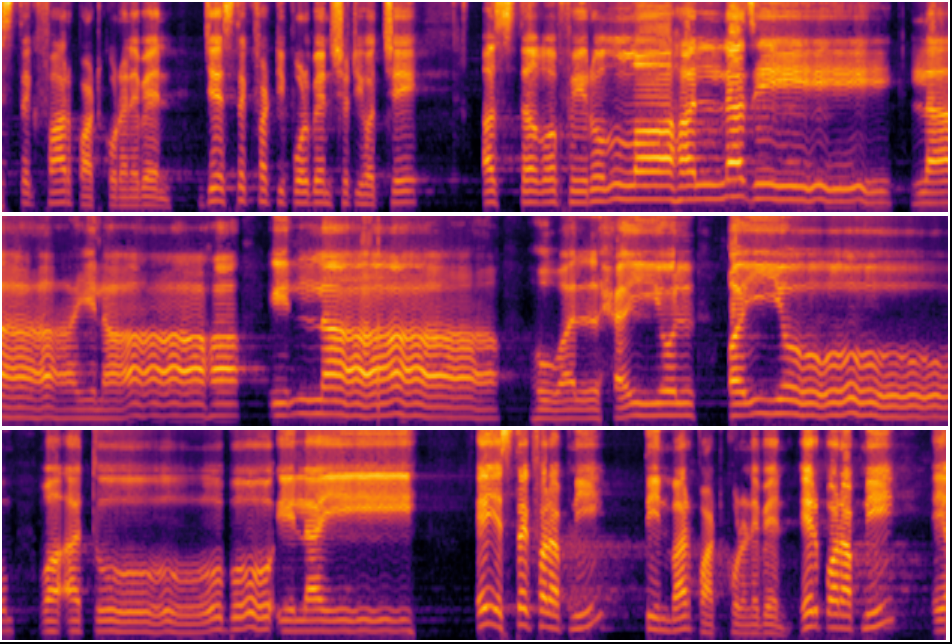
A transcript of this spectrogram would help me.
ইস্তেগফার পাঠ করে নেবেন। যে ইস্তেগফারটি পড়বেন সেটি হচ্ছে আস্তাগফিরুল্লাহ আল্লাযী লা ইলাহা ইল্লা হুয়াল হাইয়ুল কাইয়্যুম ওয়া আতুবু ইলাইহি। এই ইস্তেগফার আপনি তিনবার পাঠ করে নেবেন। এরপর আপনি এই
